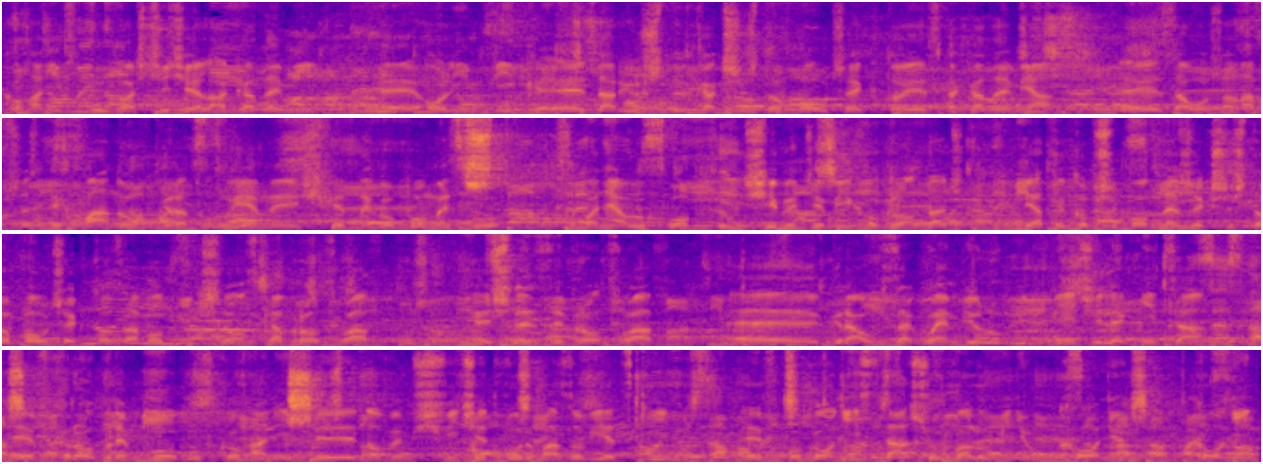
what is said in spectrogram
kochani współwłaściciel Akademii Olimpik Dariusz Sztylka, Krzysztof Wołczek. To jest akademia założona przez tych panów. Gratulujemy świetnego pomysłu, wspaniałych chłopców. Dzisiaj będziemy ich oglądać. Ja tylko przypomnę, że Krzysztof Wołczek to zawodnik Śląska Wrocław, Ślęzy Wrocław. Grał w Zagłębiu lub Miedzi Legnica, w Chrobrym Kochani, w Nowym Świcie, Dwór Mazowiecki, e, w Pogoni Staszów, w Aluminium Konin, Konin.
